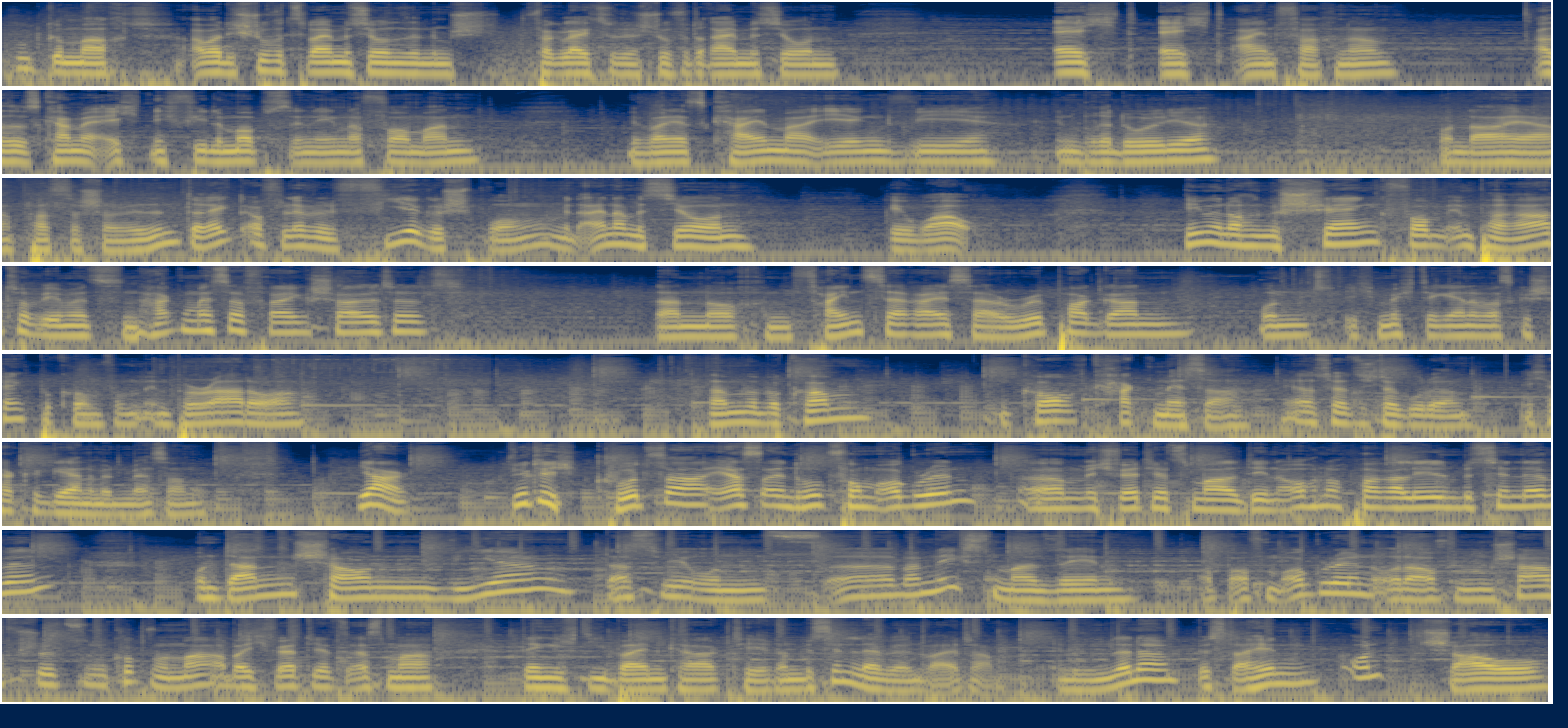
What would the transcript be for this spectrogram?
gut gemacht. Aber die Stufe 2 Missionen sind im Vergleich zu den Stufe 3 Missionen echt, echt einfach, ne? Also es kamen ja echt nicht viele Mobs in irgendeiner Form an. Wir waren jetzt keinmal irgendwie in Bredouille. Von daher passt das schon. Wir sind direkt auf Level 4 gesprungen mit einer Mission. Okay, wow. Kriegen wir noch ein Geschenk vom Imperator. Wir haben jetzt ein Hackmesser freigeschaltet. Dann noch ein Feinzerreißer Ripper Gun. Und ich möchte gerne was geschenkt bekommen vom Imperator. Was haben wir bekommen? Ein Kork Hackmesser. Ja, das hört sich doch gut an. Ich hacke gerne mit Messern. Ja, wirklich kurzer Ersteindruck vom Ogrin. Ähm, ich werde jetzt mal den auch noch parallel ein bisschen leveln. Und dann schauen wir, dass wir uns äh, beim nächsten Mal sehen. Ob auf dem Ogrin oder auf dem Scharfschützen, gucken wir mal. Aber ich werde jetzt erstmal, denke ich, die beiden Charaktere ein bisschen leveln weiter. In diesem Sinne, bis dahin und ciao.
